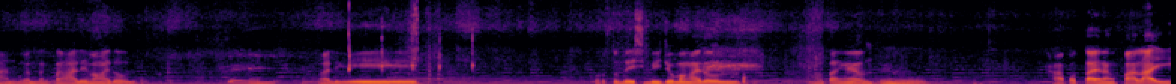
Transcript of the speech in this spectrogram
Yan, magandang tanghali mga idol. Hey! Bali, for today's video mga idol. Ano tayo ngayon? Hakot tayo ng palay.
